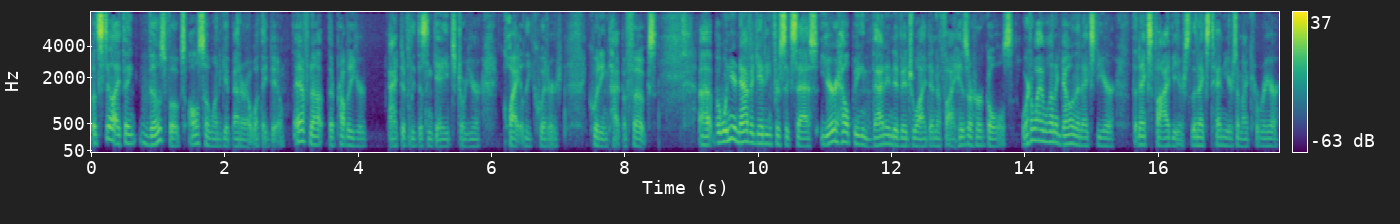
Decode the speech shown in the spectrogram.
but still, I think those folks also want to get better at what they do. And if not, they're probably your actively disengaged or you're quietly quitter, quitting type of folks. Uh, but when you're navigating for success, you're helping that individual identify his or her goals. Where do I want to go in the next year, the next five years, the next 10 years of my career?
